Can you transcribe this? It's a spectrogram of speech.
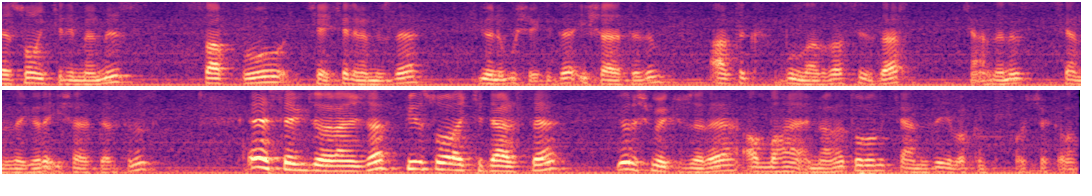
ve son kelimemiz safu ke kelimemizde yönü bu şekilde işaretledim. Artık bunları da sizler kendiniz kendinize göre işaretlersiniz. Evet sevgili öğrenciler bir sonraki derste görüşmek üzere. Allah'a emanet olun. Kendinize iyi bakın. Hoşçakalın.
